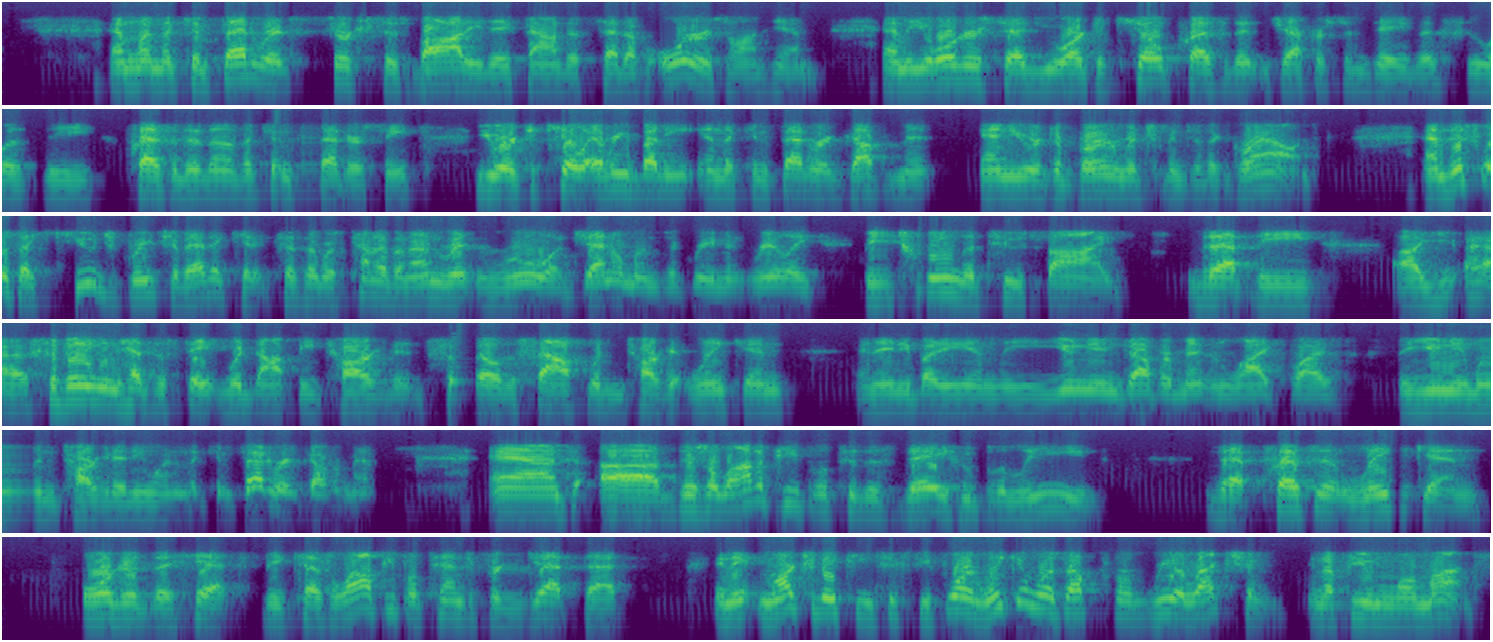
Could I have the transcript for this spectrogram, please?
And when the Confederates searched his body, they found a set of orders on him. And the order said, You are to kill President Jefferson Davis, who was the president of the Confederacy. You are to kill everybody in the Confederate government, and you are to burn Richmond to the ground. And this was a huge breach of etiquette because there was kind of an unwritten rule, a gentleman's agreement, really, between the two sides that the uh, uh, civilian heads of state would not be targeted. So the South wouldn't target Lincoln and anybody in the Union government, and likewise, the Union wouldn't target anyone in the Confederate government. And uh, there's a lot of people to this day who believe that President Lincoln ordered the hit because a lot of people tend to forget that in March of 1864, Lincoln was up for reelection in a few more months.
